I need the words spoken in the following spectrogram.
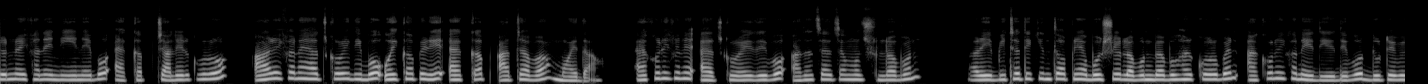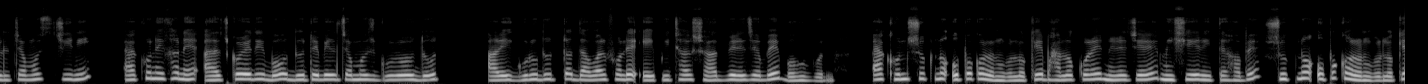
জন্য এখানে নিয়ে নেব এক কাপ চালের গুঁড়ো। আর এখানে অ্যাড করে দিব ওই কাপেরই এক কাপ আটা বা ময়দা। এখন এখানে অ্যাড করে দিব আধা চা চামচ লবণ। আর এই পিঠাতে কিন্তু আপনি অবশ্যই লবণ ব্যবহার করবেন। এখন এখানে দিয়ে দেব দু টেবিল চামচ চিনি। এখন এখানে অ্যাড করে দিব দু টেবিল চামচ গুঁড়ো দুধ। আর এই গুঁড়ো দুধটা দেওয়ার ফলে এই পিঠার স্বাদ বেড়ে যাবে বহুগুণ। এখন শুকনো উপকরণগুলোকে ভালো করে নেড়েচেড়ে মিশিয়ে নিতে হবে। শুকনো উপকরণগুলোকে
